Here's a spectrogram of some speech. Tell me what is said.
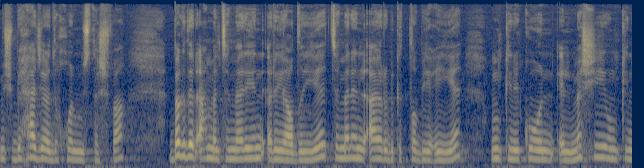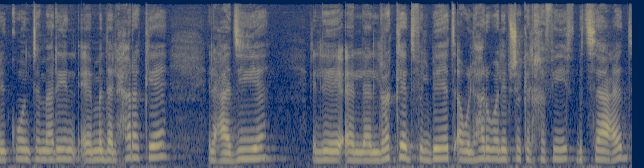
مش بحاجة لدخول المستشفى بقدر أعمل تمارين رياضية تمارين الآيروبيك الطبيعية ممكن يكون المشي ممكن يكون تمارين مدى الحركة العادية اللي الركض في البيت أو الهرولة بشكل خفيف بتساعد.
